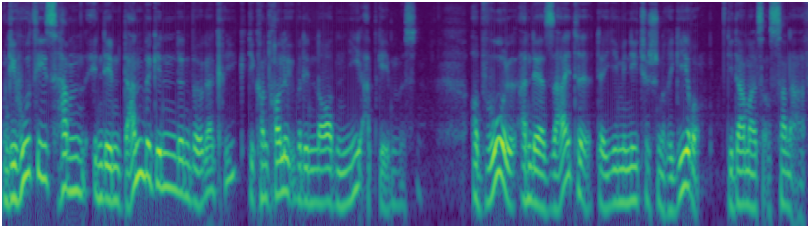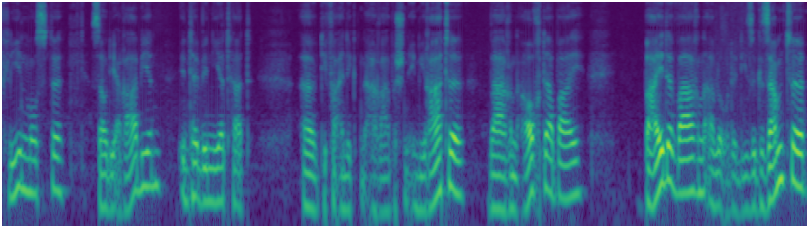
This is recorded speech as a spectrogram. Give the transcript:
Und die Houthis haben in dem dann beginnenden Bürgerkrieg die Kontrolle über den Norden nie abgeben müssen. Obwohl an der Seite der jemenitischen Regierung, die damals aus Sanaa fliehen musste, Saudi-Arabien interveniert hat, äh, die Vereinigten Arabischen Emirate waren auch dabei. Beide waren alle, oder diese gesamte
